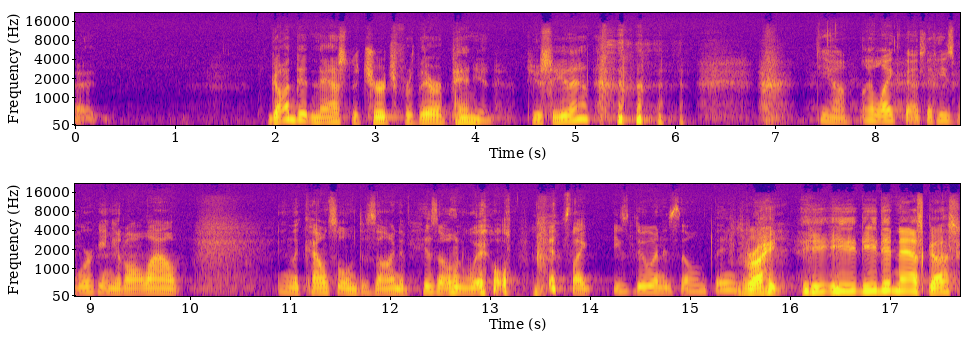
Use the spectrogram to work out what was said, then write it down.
Uh, God didn't ask the church for their opinion. Do you see that? yeah, I like that, that he's working it all out in the counsel and design of his own will. it's like he's doing his own thing. Right. He, he, he didn't ask us.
